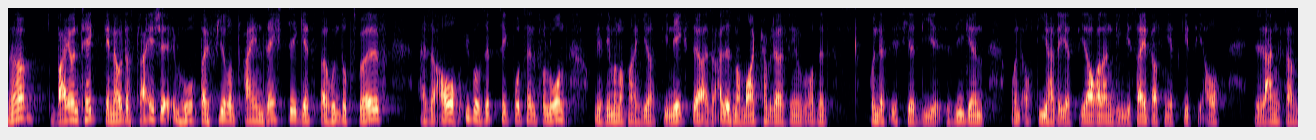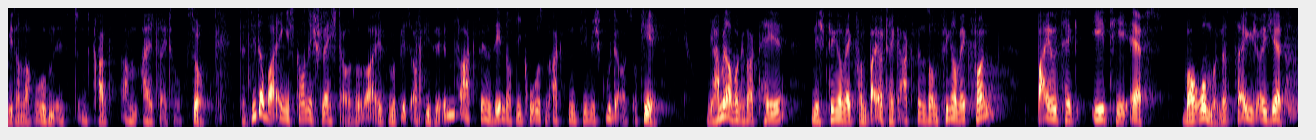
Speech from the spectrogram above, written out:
Ne? BioNTech genau das gleiche, im Hoch bei 463, jetzt bei 112, also auch über 70 Prozent verloren. Und jetzt nehmen wir nochmal hier die nächste, also alles nach Marktkapitalisierung geordnet. Und das ist hier die Siegen. Und auch die hatte jetzt jahrelang gegen die seitwärts und jetzt geht sie auch langsam wieder nach oben ist und kratzt am Allzeithoch. So, das sieht aber eigentlich gar nicht schlecht aus, oder? Also bis auf diese Impfaktien sehen doch die großen Aktien ziemlich gut aus. Okay, wir haben ja aber gesagt, hey, nicht Finger weg von Biotech-Aktien, sondern Finger weg von Biotech-ETFs. Warum? Und das zeige ich euch jetzt.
